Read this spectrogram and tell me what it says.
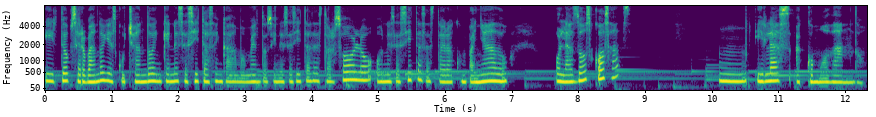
irte observando y escuchando en qué necesitas en cada momento, si necesitas estar solo o necesitas estar acompañado o las dos cosas, mm, irlas acomodando,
